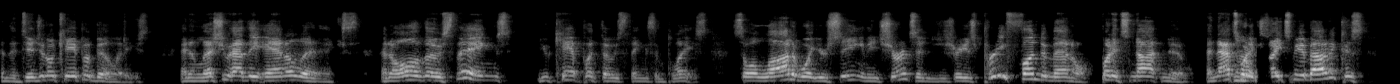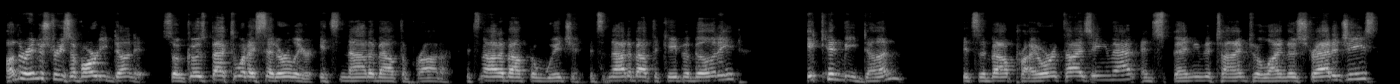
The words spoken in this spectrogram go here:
and the digital capabilities, and unless you have the analytics and all of those things, you can't put those things in place. So a lot of what you're seeing in the insurance industry is pretty fundamental, but it's not new. And that's what excites me about it because other industries have already done it. So it goes back to what I said earlier. It's not about the product. It's not about the widget. It's not about the capability. It can be done, it's about prioritizing that and spending the time to align those strategies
